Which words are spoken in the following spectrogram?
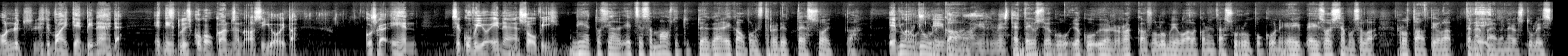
on nyt tietysti vaikeampi nähdä, että niistä tulisi koko kansan asioita. Koska eihän se kuvio enää sovi. Niin, että tosiaan itse asiassa maustetyttöjäkään ei kaupallista radiota soittaa. En. Ei juurikaan. hirveästi. Että jos joku, joku yön rakkaus on lumivalkoinen tai surupuku, niin ei, ei soisi semmoisella rotaatiolla tänä Ei. ei. päivänä, jos tulisi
